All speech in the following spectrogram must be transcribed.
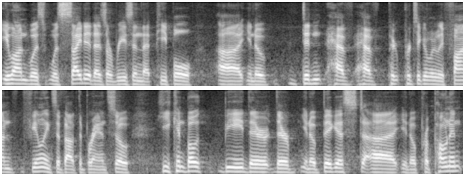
Elon was was cited as a reason that people uh, you know didn't have have particularly fond feelings about the brand. So he can both be their their you know biggest uh, you know proponent.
